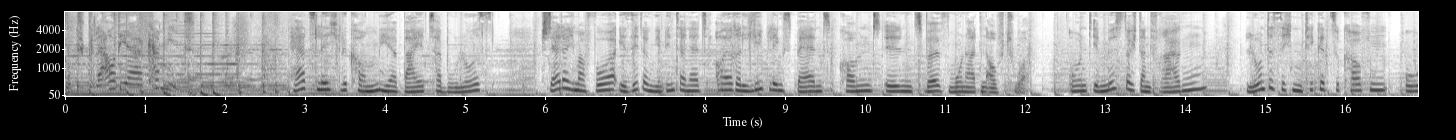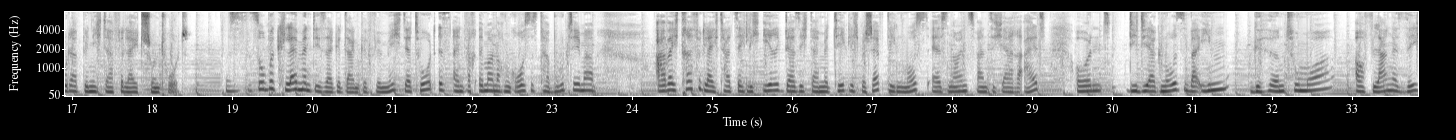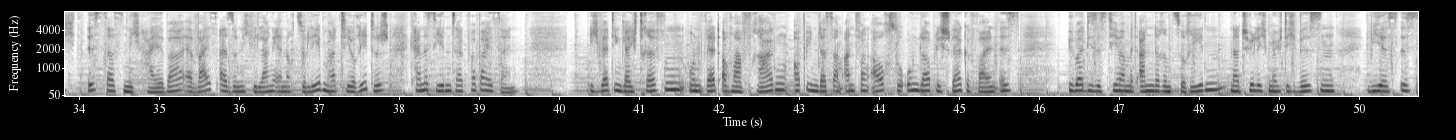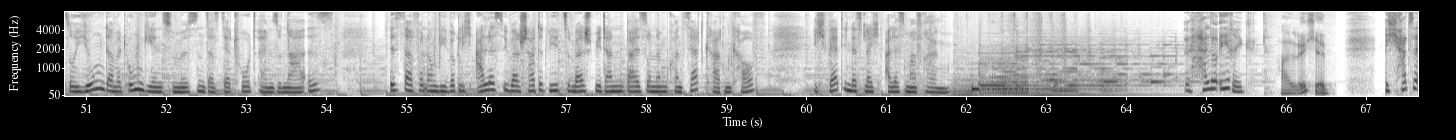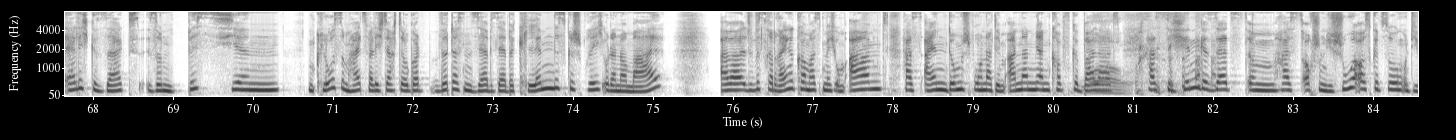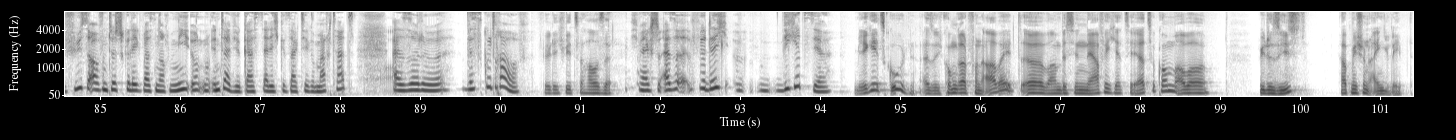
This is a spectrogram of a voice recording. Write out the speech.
Mit Claudia Kamit. Herzlich willkommen hier bei Tabulos. Stellt euch mal vor, ihr seht irgendwie im Internet, eure Lieblingsband kommt in zwölf Monaten auf Tour. Und ihr müsst euch dann fragen, lohnt es sich ein Ticket zu kaufen oder bin ich da vielleicht schon tot? So beklemmend dieser Gedanke für mich. Der Tod ist einfach immer noch ein großes Tabuthema. Aber ich treffe gleich tatsächlich Erik, der sich damit täglich beschäftigen muss. Er ist 29 Jahre alt und die Diagnose bei ihm, Gehirntumor, auf lange Sicht ist das nicht heilbar. Er weiß also nicht, wie lange er noch zu leben hat. Theoretisch kann es jeden Tag vorbei sein. Ich werde ihn gleich treffen und werde auch mal fragen, ob ihm das am Anfang auch so unglaublich schwer gefallen ist, über dieses Thema mit anderen zu reden. Natürlich möchte ich wissen, wie es ist, so jung damit umgehen zu müssen, dass der Tod einem so nah ist. Ist davon irgendwie wirklich alles überschattet, wie zum Beispiel dann bei so einem Konzertkartenkauf? Ich werde ihn das gleich alles mal fragen. Äh, Hallo Erik. Hallöchen. Ich hatte ehrlich gesagt so ein bisschen ein Kloß im Hals, weil ich dachte, oh Gott, wird das ein sehr, sehr beklemmendes Gespräch oder normal? Aber du bist gerade reingekommen, hast mich umarmt, hast einen dummen Spruch nach dem anderen mir an den Kopf geballert, Wow. hast dich hingesetzt, ähm, hast auch schon die Schuhe ausgezogen und die Füße auf den Tisch gelegt, was noch nie irgendein Interviewgast, ehrlich gesagt, hier gemacht hat. Also du bist gut drauf. Fühl dich wie zu Hause. Ich merke schon. Also für dich, wie geht's dir? Mir geht's gut. Also ich komme gerade von Arbeit, äh, war ein bisschen nervig jetzt hierher zu kommen, aber wie du siehst, habe mich schon eingelebt.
